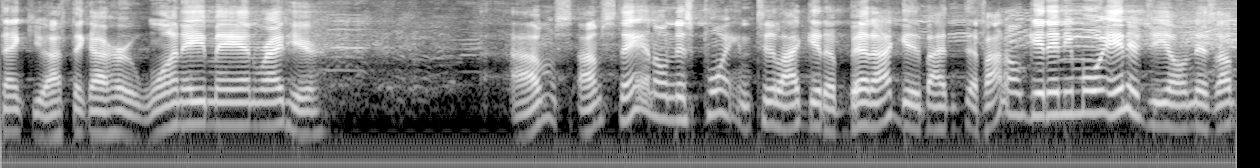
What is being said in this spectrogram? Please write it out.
Thank you. I think I heard one amen right here. I'm I'm staying on this point until I get a better. I get if I don't get any more energy on this, I'm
